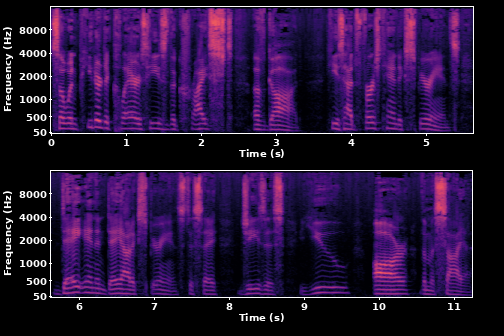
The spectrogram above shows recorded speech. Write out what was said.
So when Peter declares he's the Christ of God, he's had firsthand experience, day in and day out experience, to say, Jesus, you are the Messiah.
